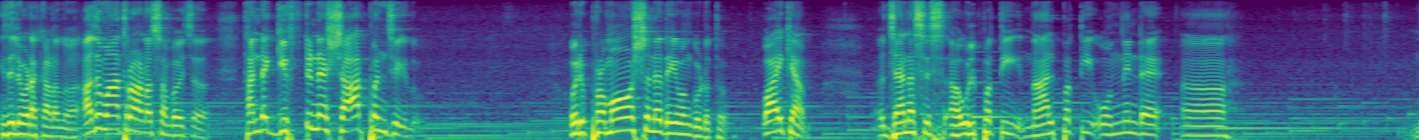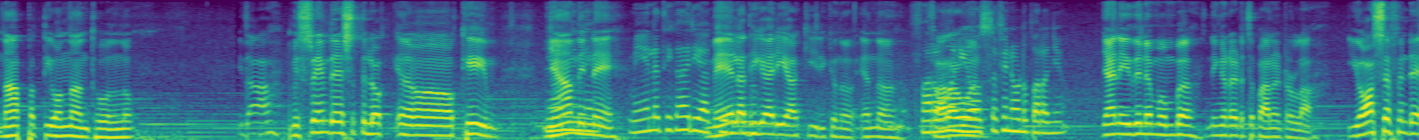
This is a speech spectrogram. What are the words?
ഇതിലൂടെ കടന്നു അതുമാത്രമാണോ സംഭവിച്ചത്. തന്റെ ഗിഫ്റ്റിനെ ഷാർപ്പൻ ചെയ്തു. ഒരു പ്രൊമോഷനെ ദൈവം കൊടുത്തു. വായിക്കാം. ജനസിസ് ആ, ഉൽപ്പത്തി നാൽപ്പത്തി ഒന്നിന്റെ നാൽപ്പത്തി ഒന്നാന്ന് തോന്നുന്നു. ഇതാ മിശ്രയും ദേശത്തിലൊക്കെ ഒക്കെയും ഞാൻ നിന്നെ മേലധികാരിയാക്കി മേലധികാരിയാക്കിയിരിക്കുന്നു. എന്ന് ഫറവോൻ യോസഫിനോട് പറഞ്ഞു. ഞാൻ ഇതിനു മുമ്പ് നിങ്ങളുടെ അടുത്ത് പറഞ്ഞിട്ടുള്ള യോസഫിന്റെ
